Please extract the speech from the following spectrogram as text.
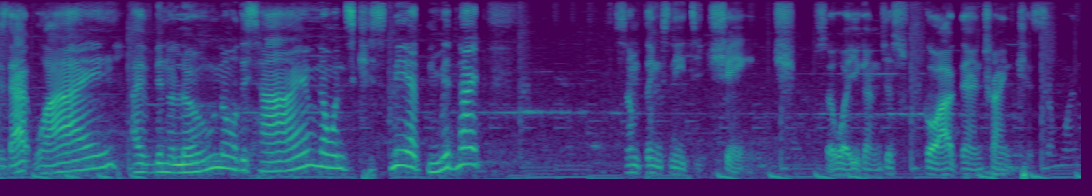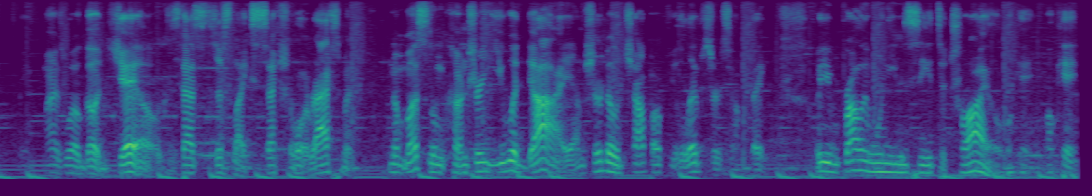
Is that why I've been alone all this time? No one's kissed me at midnight? Some things need to change. So, what, are you gonna just go out there and try and kiss someone? Might as well go to jail, because that's just like sexual harassment. In a Muslim country, you would die. I'm sure they'll chop off your lips or something. But you probably wouldn't even see it to trial. Okay, okay,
